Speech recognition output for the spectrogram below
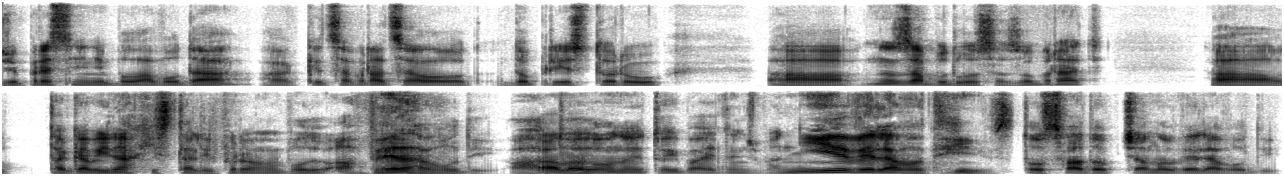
že presne nebola voda a keď sa vracalo do priestoru, a, no zabudlo sa zobrať, a, tak aby nachystali v prvom vodu. A veľa vody. A to, ono je to iba jeden žban. Nie veľa vody. 100 svadobčanov veľa vody.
